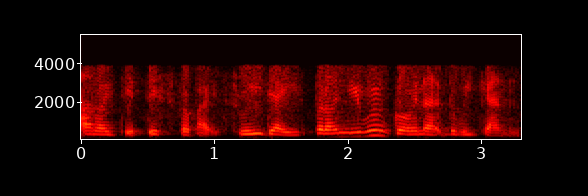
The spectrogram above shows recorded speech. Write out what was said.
And I did this for about three days, but I knew we were going out the weekend.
